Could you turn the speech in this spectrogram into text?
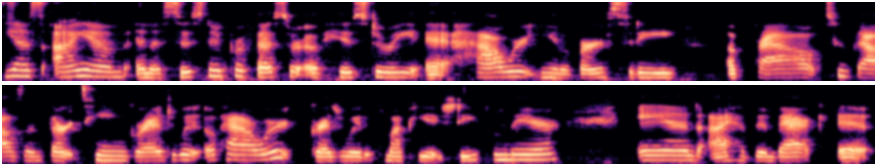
Yes, I am an assistant professor of history at Howard University, a proud 2013 graduate of Howard, graduated with my PhD from there. And I have been back at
